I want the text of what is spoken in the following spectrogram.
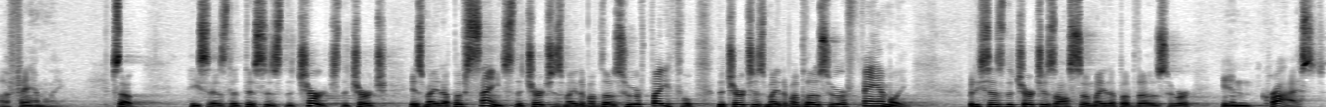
a family. So, he says that this is the church. The church is made up of saints. The church is made up of those who are faithful. The church is made up of those who are family. But he says the church is also made up of those who are in Christ.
